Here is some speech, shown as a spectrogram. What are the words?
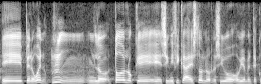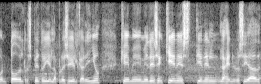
Eh, pero bueno, todo lo que significa esto lo recibo obviamente con todo el respeto y el aprecio y el cariño que me merecen quienes tienen la generosidad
